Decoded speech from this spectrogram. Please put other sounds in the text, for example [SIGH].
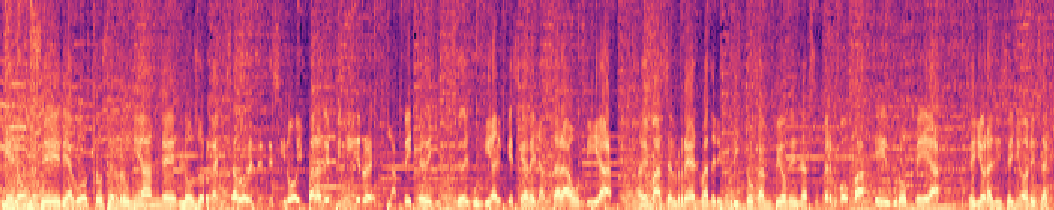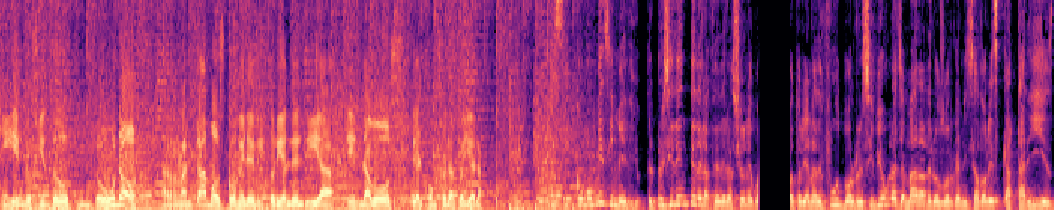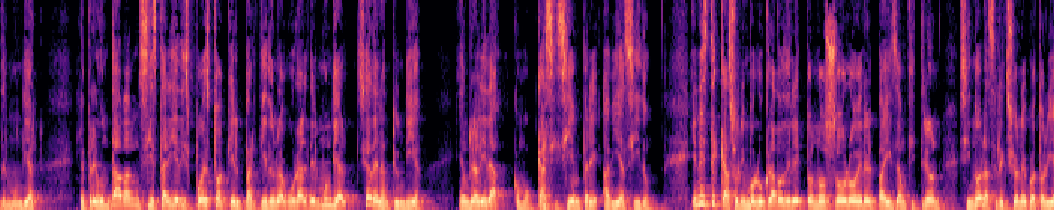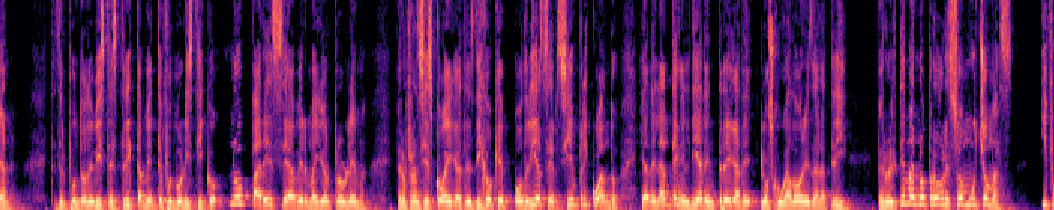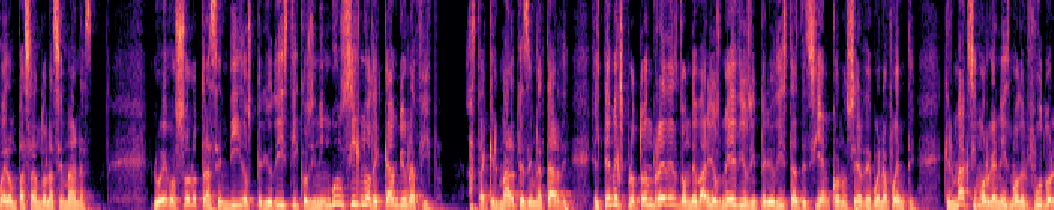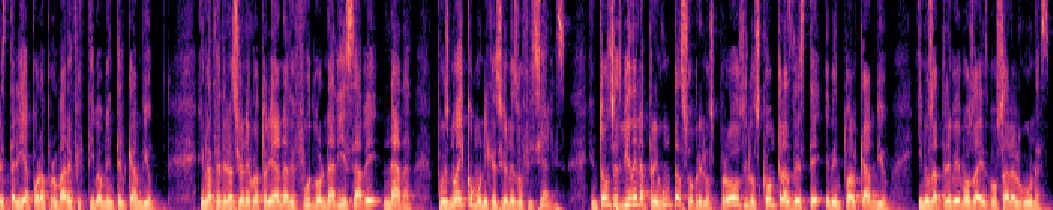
Y el 11 de agosto se reunían eh, los organizadores, es decir, hoy para definir la fecha de inicio del Mundial que se adelantará un día. Además, el Real Madrid gritó campeón en la Supercopa Europea. Señoras y señores, aquí en los 102.1 arrancamos con el editorial del día en la voz de Alfonso Lazo Hace como mes y medio, el presidente de la Federación Ecuatoriana de Fútbol recibió una llamada de los organizadores cataríes del Mundial le preguntaban si estaría dispuesto a que el partido inaugural del Mundial se adelante un día. En realidad, como casi siempre había sido. En este caso, el involucrado directo no solo era el país anfitrión, sino la selección ecuatoriana. Desde el punto de vista estrictamente futbolístico, no parece haber mayor problema, pero Francisco Egas les dijo que podría ser siempre y cuando le adelanten el día de entrega de los jugadores a la TRI. Pero el tema no progresó mucho más y fueron pasando las semanas luego solo trascendidos periodísticos y ningún signo de cambio en la FIFA. Hasta que el martes en la tarde el tema explotó en redes donde varios medios y periodistas decían conocer de buena fuente que el máximo organismo del fútbol estaría por aprobar efectivamente el cambio. En la Federación Ecuatoriana de Fútbol nadie sabe nada, pues no hay comunicaciones oficiales. Entonces viene la pregunta sobre los pros y los contras de este eventual cambio y nos atrevemos a esbozar algunas.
